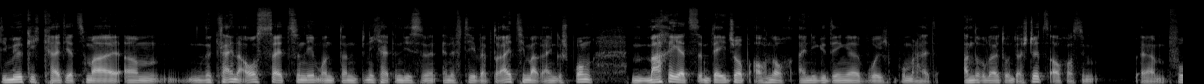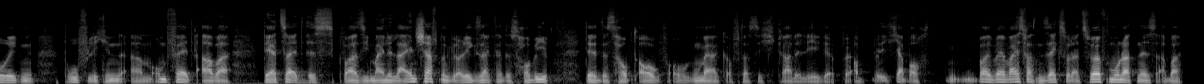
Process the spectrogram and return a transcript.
die Möglichkeit, jetzt mal ähm, eine kleine Auszeit zu nehmen und dann bin ich halt in dieses NFT Web 3 Thema reingesprungen. Mache jetzt im Dayjob auch noch einige Dinge, wo ich, wo man halt andere Leute unterstützt, auch aus dem ähm, vorigen beruflichen ähm, Umfeld. Aber derzeit ist quasi meine Leidenschaft und wie Olli gesagt hat, das Hobby, der, das Hauptaugenmerk, auf das ich gerade lege. Ich habe auch, wer weiß, was in sechs oder zwölf Monaten ist, aber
